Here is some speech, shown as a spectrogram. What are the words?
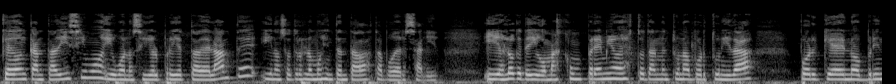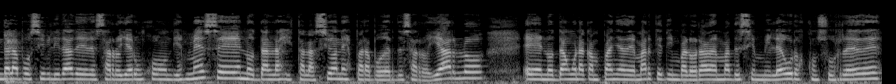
Quedó encantadísimo y bueno, siguió el proyecto adelante y nosotros lo hemos intentado hasta poder salir. Y es lo que te digo, más que un premio es totalmente una oportunidad porque nos brinda la posibilidad de desarrollar un juego en 10 meses, nos dan las instalaciones para poder desarrollarlo, eh, nos dan una campaña de marketing valorada en más de 100.000 euros con sus redes,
